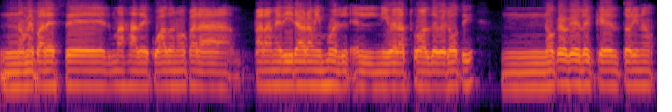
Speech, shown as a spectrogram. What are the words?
no me parece el más adecuado no para, para medir ahora mismo el, nivel actual de Velotti. No creo que el, que el Torino,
